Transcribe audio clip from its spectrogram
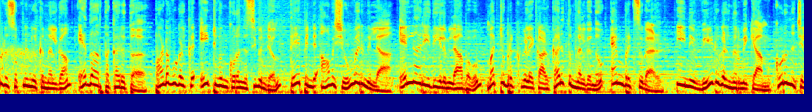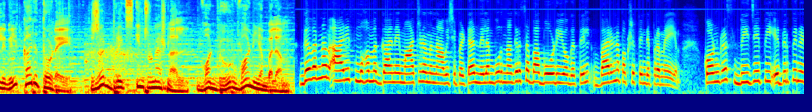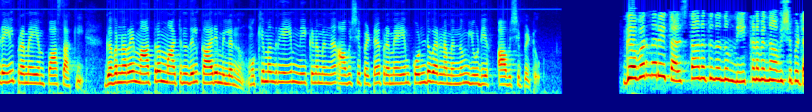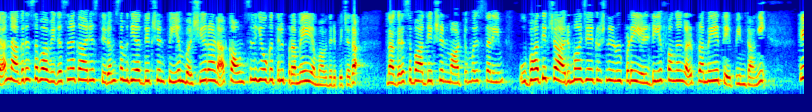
നിങ്ങളുടെ സ്വപ്നങ്ങൾക്ക് നൽകാം യഥാർത്ഥ കരുത്ത്. പടവുകൾക്ക് ഏറ്റവും കുറഞ്ഞ സിമന്റും തേപ്പിന്റെ ആവശ്യവും വരുന്നില്ല. എല്ലാ രീതിയിലും ലാഭവും മറ്റു ബ്രിക്കുകളെക്കാൾ കരുത്തും നൽകുന്നു എംബ്രിക്സുകൾ. ഇനി വീടുകൾ നിർമ്മിക്കാം. കുറഞ്ഞ ചിലവിൽ കരുത്തോടെ. Red bricks international Wandoor Vaniyambalam governor Arif Muhammad ഖാനെ മാറ്റണമെന്നാവശ്യപ്പെട്ട് നിലമ്പൂർ നഗരസഭാ ബോർഡ് യോഗത്തിൽ ഭരണപക്ഷത്തിന്റെ പ്രമേയം. കോൺഗ്രസ് ബി ജെ പി എതിർപ്പിനിടയിൽ പ്രമേയം പാസാക്കി. ഗവർണറെ മാത്രം മാറ്റുന്നതിൽ കാര്യമില്ലെന്നും മുഖ്യമന്ത്രിയെയും നീക്കണമെന്ന് ആവശ്യപ്പെട്ട് പ്രമേയം കൊണ്ടുവരണമെന്നും യു ആവശ്യപ്പെട്ടു. ഗവർണറെ തൽസ്ഥാനത്ത് നിന്നും നീക്കണമെന്നാവശ്യപ്പെട്ട് നഗരസഭാ വികസനകാര്യ സ്ഥിരം സമിതി അധ്യക്ഷൻ പി എം ബഷീറാണ് കൌൺസിൽ യോഗത്തിൽ പ്രമേയം അവതരിപ്പിച്ചത്. നഗരസഭാ അധ്യക്ഷൻ മാട്ടുമൽ സലീം ഉപാധ്യക്ഷ അരുമ ജയകൃഷ്ണൻ ഉൾപ്പെടെ എൽ ഡി എഫ് അംഗങ്ങൾ പ്രമേയത്തെ പിന്താങ്ങി.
